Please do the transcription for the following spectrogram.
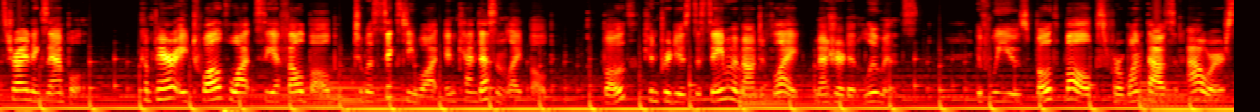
Let's try an example. Compare a 12 watt CFL bulb to a 60 watt incandescent light bulb. Both can produce the same amount of light measured in lumens. If we use both bulbs for 1000 hours,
